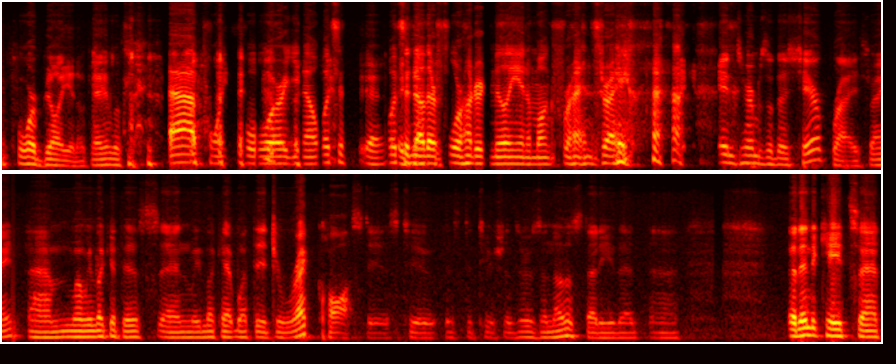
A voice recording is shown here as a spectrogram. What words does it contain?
0.4 billion. Okay, let's. ah, 0.4. You know what's a, yeah, what's exactly. another 400 million among friends, right? In terms of the share price, right? Um, when we look at this and we look at what the direct cost is to institutions, there's another study that uh, that indicates that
